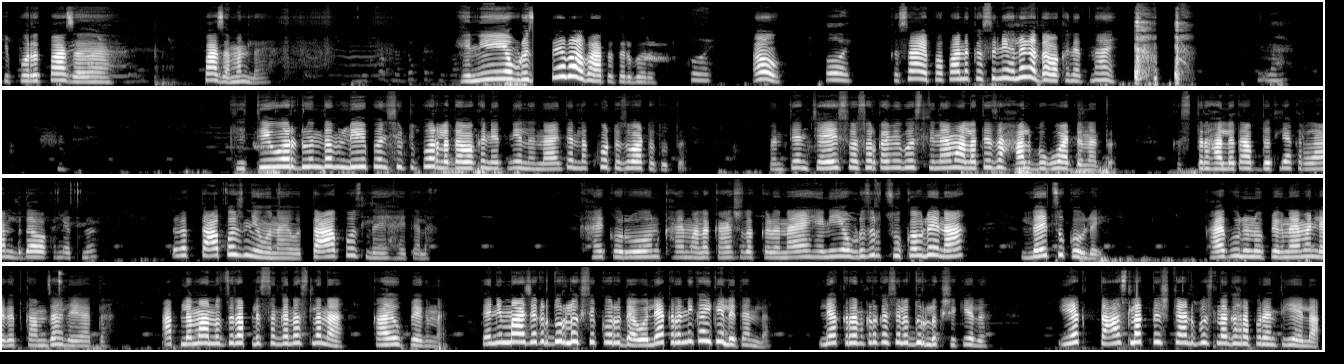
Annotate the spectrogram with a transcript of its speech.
ही परत पाजा पाजा म्हणलाय. ह्यानी एवढं ते बाबा आता तर बरं. होय. औ. होय. कसं आहे पप्पानं कसं नेलं का दवाखान्यात? नाही? किती वरडून दमली पण शेवटी पोरला दवाखान्यात नेलं नाही. त्यांना खोटंच वाटत होतं. पण त्यांच्या विश्वासावर काय मी बसली नाही मला त्याचा हाल बघू वाटणार कसं तर हालत आपदत लेकराला आणलं दवाखान्यातनं. त्याचा तापच नेऊ नाही हो तापच लय आहे त्याला. काय करून काय मला काय सुद्धा कळ नाही. ह्यानी एवढं जर चुकवलंय ना लय चुकवलंय. काय बोलून उपयोग नाही म्हणल्यागत काम झालंय आता. आपला माणूस जर आपल्या संग नसला ना काय उपयोग नाही. त्यांनी माझ्याकडे दुर्लक्ष करू द्यावं हो. लेकरांनी काय केलं त्यांना? लेकरांकडे कशाला दुर्लक्ष केलं? एक तास लागतं स्टँड घरापर्यंत यायला.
